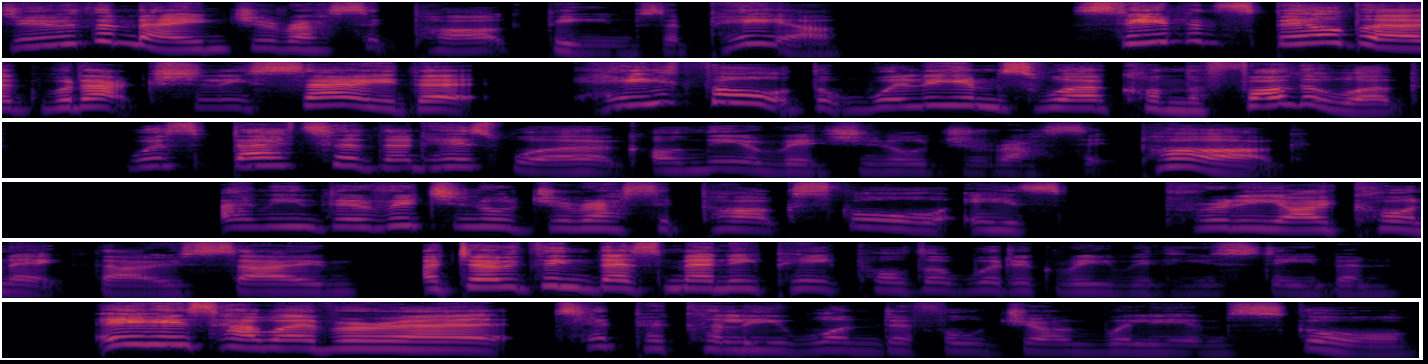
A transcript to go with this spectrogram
do the main Jurassic Park themes appear. Steven Spielberg would actually say that he thought that Williams' work on the follow up was better than his work on the original Jurassic Park. I mean, the original Jurassic Park score is pretty iconic, though, so I don't think there's many people that would agree with you, Steven. It is, however, a typically wonderful John Williams score.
